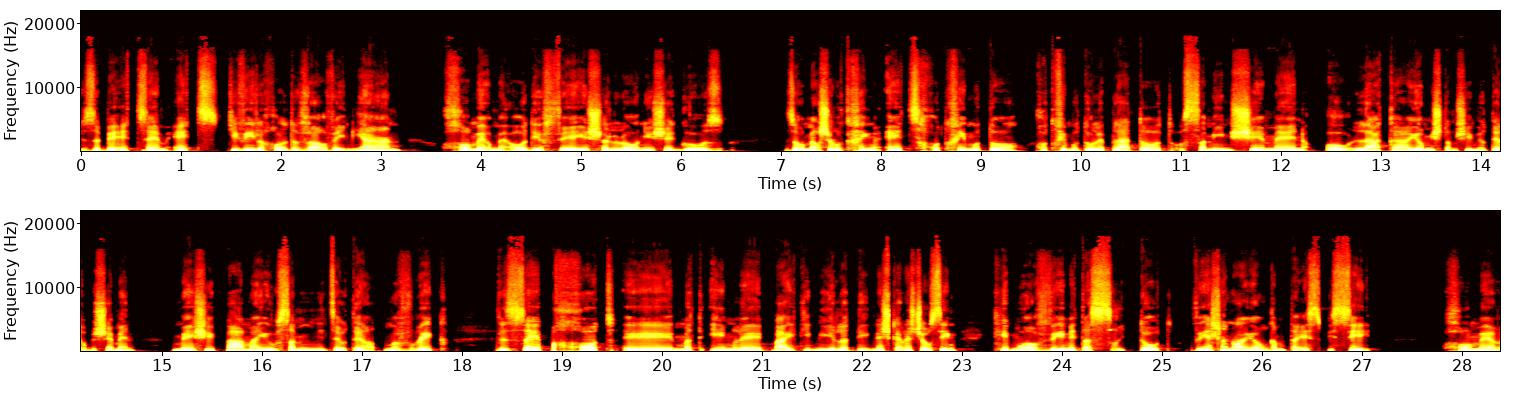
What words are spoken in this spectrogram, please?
שזה בעצם עץ טבעי לכל דבר ועניין, חומר מאוד יפה, יש אלון, יש אגוז. זה אומר שלוקחים עץ, חותכים אותו, חותכים אותו לפלטות, או שמים שמן או לקה, היום משתמשים יותר בשמן משי. פעם היו שמים את זה יותר מבריק, וזה פחות אה, מתאים לבית עם ילדים. יש כאלה שעושים כי הם אוהבים את השריטות, ויש לנו היום גם את ה-SPC, חומר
